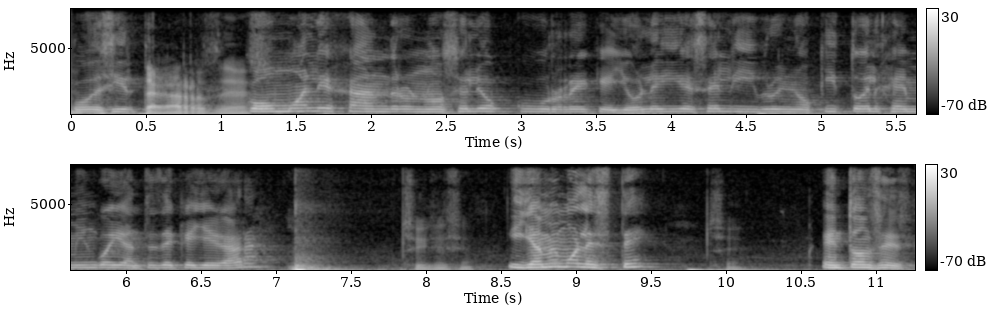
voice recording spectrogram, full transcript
Puedo decir, te agarras de ¿cómo Alejandro no se le ocurre que yo leí ese libro y no quitó el Hemingway antes de que llegara? Sí, sí, sí. Y ya me molesté. Sí. Entonces,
